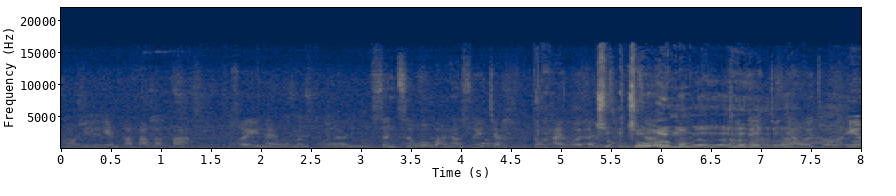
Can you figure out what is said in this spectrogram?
哈零点八八八八，所以呢，我们不能，甚至我晚上睡觉都还会很做做噩梦这样的。经常会做，因为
